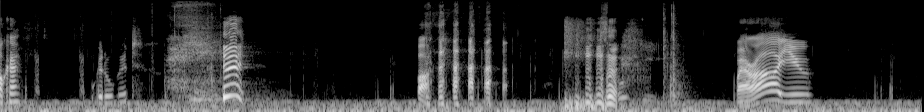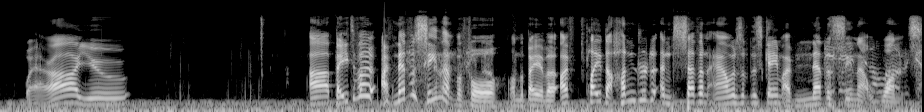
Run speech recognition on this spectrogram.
Okay. Good, all good. Fuck. Where are you? Where are you? Uh, beta ver- I've never seen that before on the beta ver- I've played 107 hours of this game. I've never seen that once.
